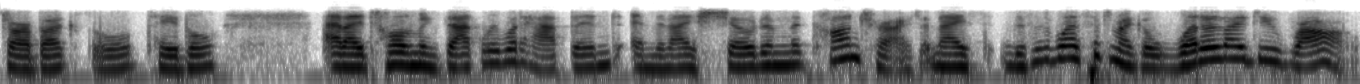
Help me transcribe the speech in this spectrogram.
Starbucks, a little table. And I told him exactly what happened and then I showed him the contract. And I this is what I said to him. I go, "What did I do wrong?"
